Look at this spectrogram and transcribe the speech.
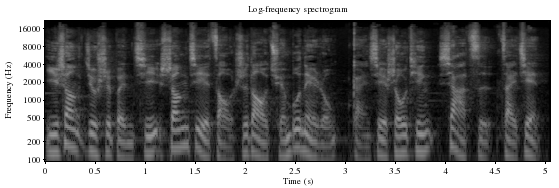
以上就是本期《商界早知道》全部内容，感谢收听，下次再见。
